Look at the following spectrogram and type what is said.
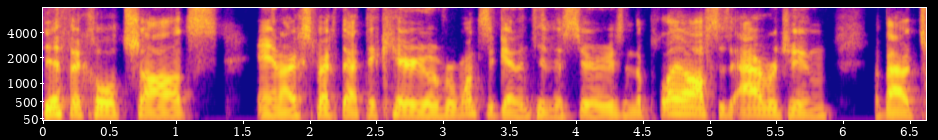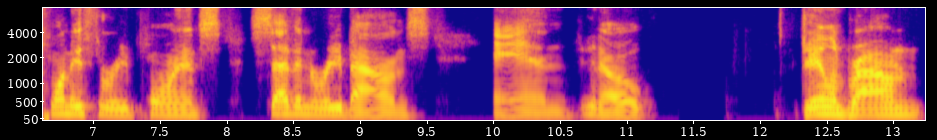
difficult shots and I expect that to carry over once again into the series. And the playoffs, is averaging about 23 points, seven rebounds, and you know, Jaylen Brown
